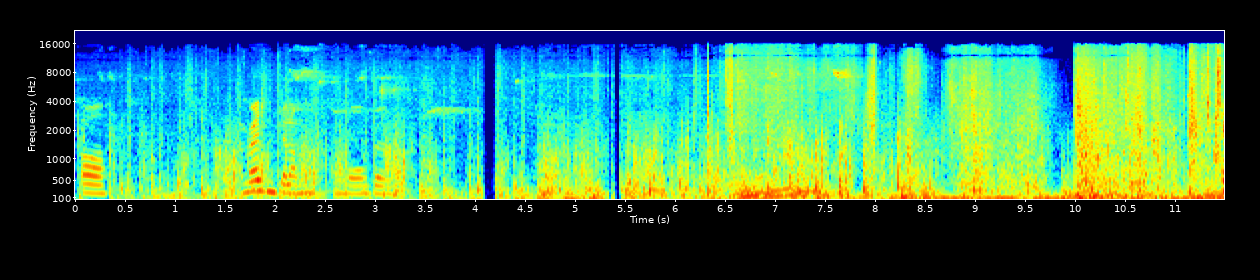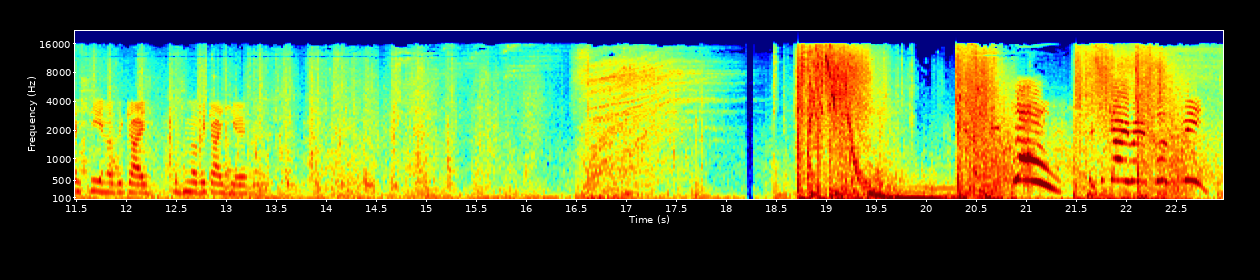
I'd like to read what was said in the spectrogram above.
Oh. I'm rising till I'm Morgan. I see another guy. There's another guy here. Whoa! There's a guy right above me!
